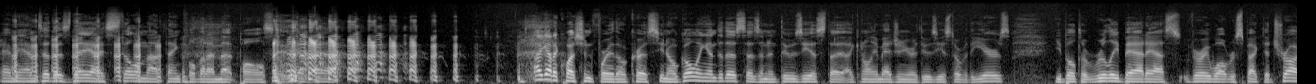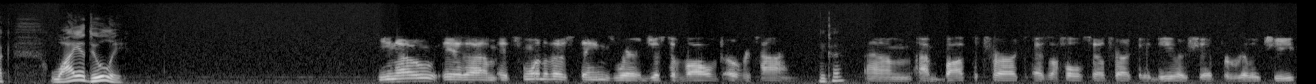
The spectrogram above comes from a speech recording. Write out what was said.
Hey man, to this day, I still am not thankful that I met Paul. So we have that. I got a question for you though, Chris. You know, going into this as an enthusiast, I I can only imagine you're an enthusiast over the years. You built a really badass, very well respected truck. Why a dually? You know, it um, it's one of those things where it just evolved over time. Okay. Um, I bought the truck as a wholesale truck at a dealership for really cheap,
